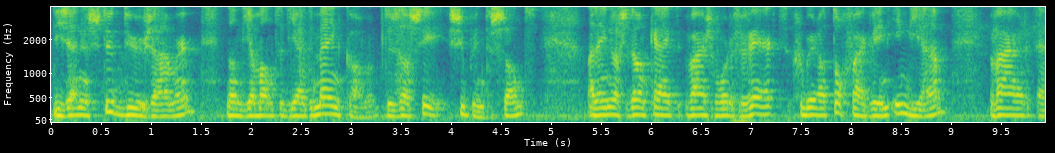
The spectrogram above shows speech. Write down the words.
die zijn een stuk duurzamer dan diamanten die uit de mijn komen. Dus dat is super interessant. Alleen als je dan kijkt waar ze worden verwerkt, gebeurt dat toch vaak weer in India, waar uh,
